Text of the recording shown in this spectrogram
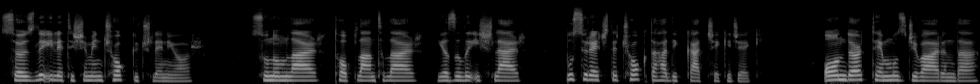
sözlü iletişimin çok güçleniyor. Sunumlar, toplantılar, yazılı işler bu süreçte çok daha dikkat çekecek. 14 Temmuz civarında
